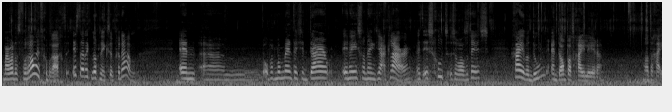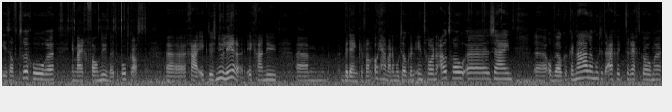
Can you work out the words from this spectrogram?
maar wat het vooral heeft gebracht, is dat ik nog niks heb gedaan. En um, op het moment dat je daar ineens van denkt, ja klaar, het is goed zoals het is, ga je wat doen en dan pas ga je leren. Want dan ga je jezelf terug horen. In mijn geval nu met de podcast. Uh, ga ik dus nu leren. Ik ga nu um, bedenken van, oh ja, maar er moet ook een intro en een outro uh, zijn. Uh, op welke kanalen moet het eigenlijk terechtkomen?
